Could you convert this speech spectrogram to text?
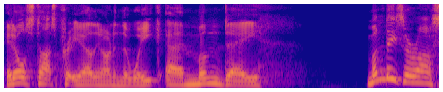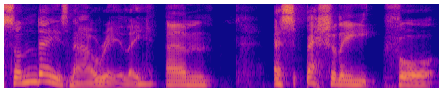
it all starts pretty early on in the week. Uh, Monday, Mondays are our Sundays now, really. Um, especially for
